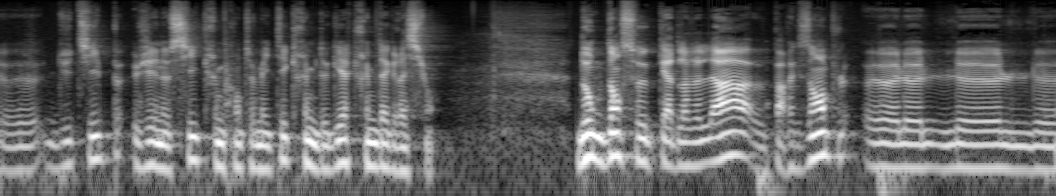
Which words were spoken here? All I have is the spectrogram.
euh, du type génocide, crime contre l'humanité, crime de guerre, crime d'agression. Donc dans ce cadre-là, euh, par exemple, euh,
